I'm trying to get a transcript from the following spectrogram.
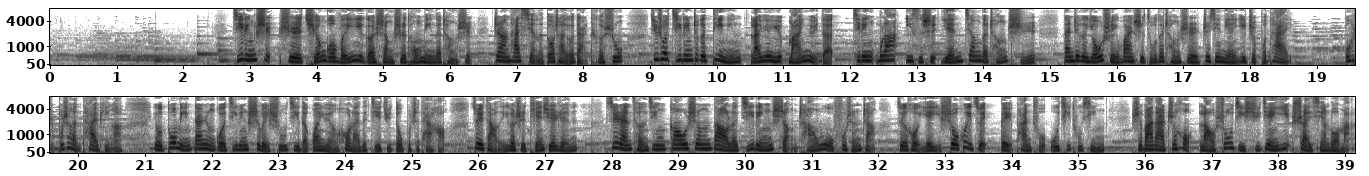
吉林市是全国唯一一个省市同名的城市，这让它显得多少有点特殊。据说吉林这个地名来源于满语的“吉林乌拉”，意思是沿江的城池。但这个有水万事足的城市这些年一直不太，不是不是很太平啊。有多名担任过吉林市委书记的官员，后来的结局都不是太好。最早的一个是田学仁，虽然曾经高升到了吉林省常务副省长，最后也以受贿罪被判处无期徒刑。十八大之后，老书记徐建一率先落马，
